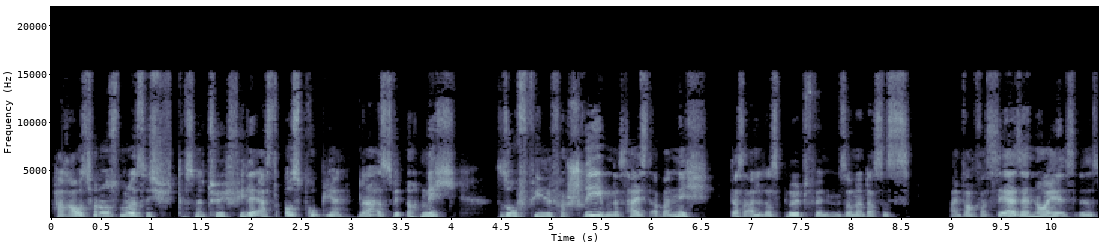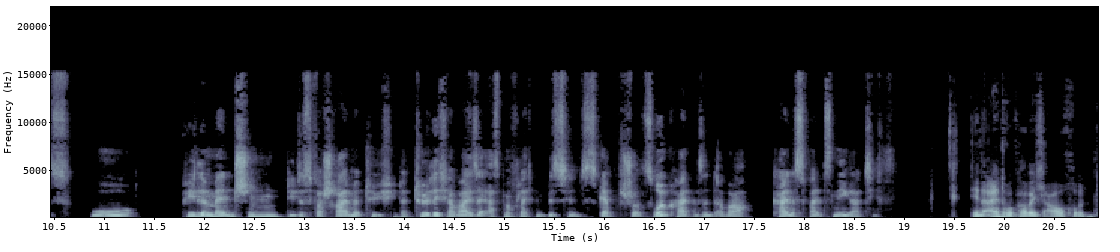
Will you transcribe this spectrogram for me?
Herausforderung ist nur, dass sich das natürlich viele erst ausprobieren. Ne? Es wird noch nicht so viel verschrieben. Das heißt aber nicht, dass alle das blöd finden, sondern dass es einfach was sehr, sehr Neues ist, wo viele Menschen, die das verschreiben, natürlich natürlicherweise erstmal vielleicht ein bisschen skeptisch oder zurückhaltend sind, aber keinesfalls negativ. Den Eindruck habe ich auch und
